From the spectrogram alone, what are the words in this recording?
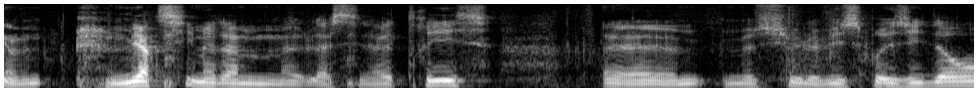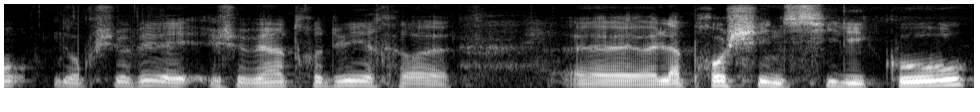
Euh, merci, Madame la sénatrice. Euh, monsieur le vice-président, donc je vais, introduire euh, l'approche in silico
